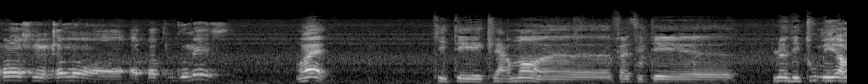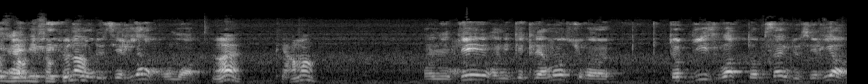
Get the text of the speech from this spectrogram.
pense notamment à, Papou Gomez. Ouais. Qui était clairement. Euh, enfin, c'était euh, l'un des tout meilleurs joueurs du championnat. de Serie A pour moi. Ouais, clairement. On était, on était clairement sur un top 10, voire top 5 de Serie A.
